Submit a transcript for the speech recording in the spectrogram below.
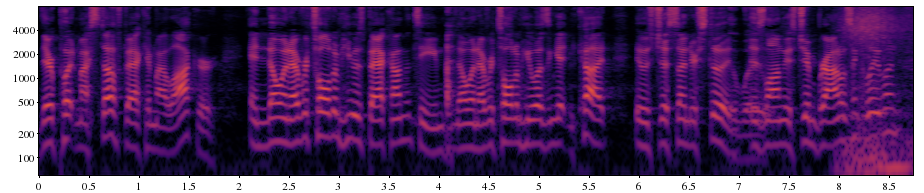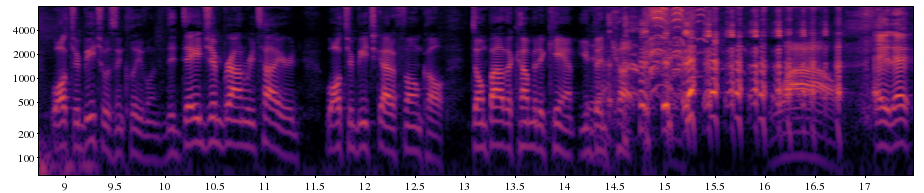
they're putting my stuff back in my locker, and no one ever told him he was back on the team. No one ever told him he wasn't getting cut. It was just understood. was- As long as Jim Brown was in Cleveland, Walter Beach was in Cleveland. The day Jim Brown retired, Walter Beach got a phone call. Don't bother coming to camp. You've been cut. Wow. Hey, that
